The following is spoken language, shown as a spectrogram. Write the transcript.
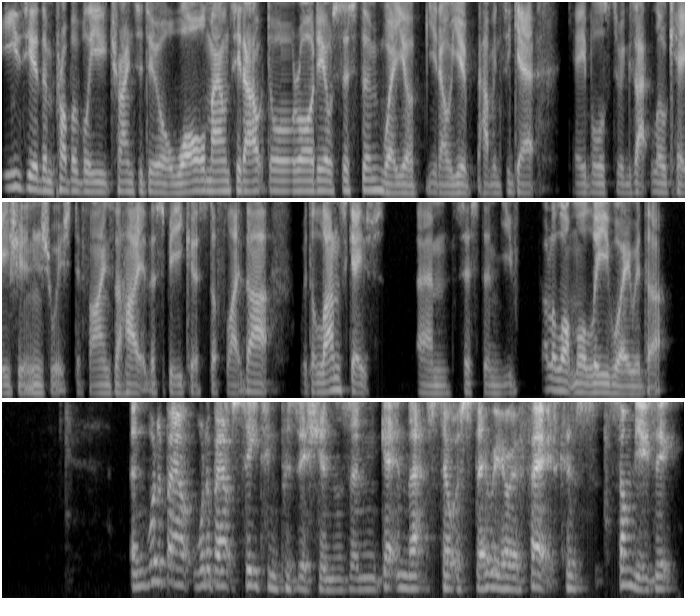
easier than probably trying to do a wall mounted outdoor audio system where you're you know you're having to get cables to exact locations, which defines the height of the speaker, stuff like that. With the landscapes um, system, you've got a lot more leeway with that. And what about what about seating positions and getting that sort of stereo effect? Because some music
